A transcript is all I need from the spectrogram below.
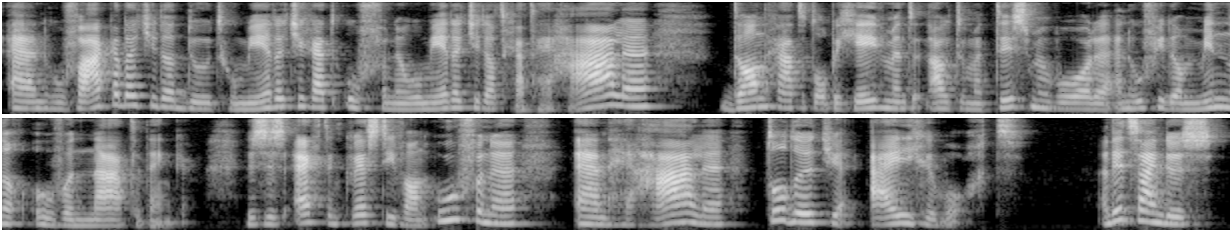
En hoe vaker dat je dat doet, hoe meer dat je gaat oefenen, hoe meer dat je dat gaat herhalen, dan gaat het op een gegeven moment een automatisme worden en hoef je er minder over na te denken. Dus het is echt een kwestie van oefenen en herhalen tot het je eigen wordt. En dit zijn dus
